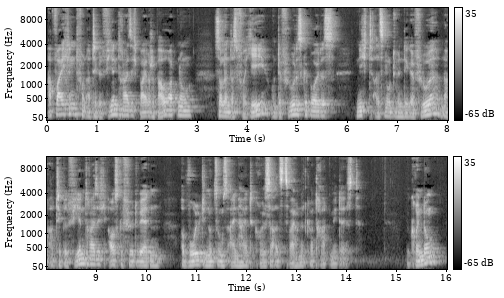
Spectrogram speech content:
Abweichend von Artikel 34 Bayerische Bauordnung sollen das Foyer und der Flur des Gebäudes nicht als notwendiger Flur nach Artikel 34 ausgeführt werden, obwohl die Nutzungseinheit größer als 200 Quadratmeter ist. Begründung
